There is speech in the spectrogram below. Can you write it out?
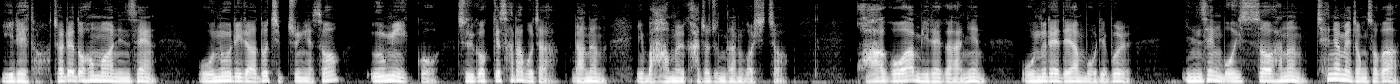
이래도 저래도 허무한 인생 오늘이라도 집중해서 의미 있고 즐겁게 살아보자라는 이 마음을 가져준다는 것이죠. 과거와 미래가 아닌 오늘에 대한 몰입을 인생 뭐 있어 하는 체념의 정서가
